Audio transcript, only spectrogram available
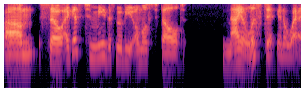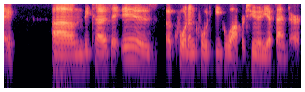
Um, so I guess to me, this movie almost felt nihilistic in a way, um, because it is a quote unquote equal opportunity offender.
